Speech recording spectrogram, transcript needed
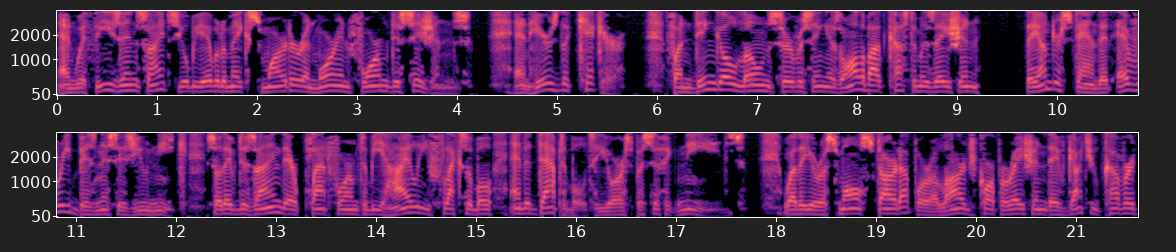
And with these insights, you'll be able to make smarter and more informed decisions. And here's the kicker Fundingo Loan Servicing is all about customization they understand that every business is unique, so they've designed their platform to be highly flexible and adaptable to your specific needs. Whether you're a small startup or a large corporation, they've got you covered.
